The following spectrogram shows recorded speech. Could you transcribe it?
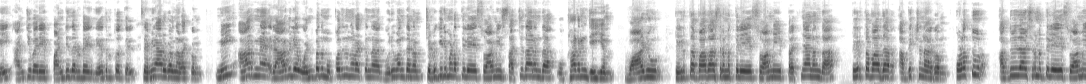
മെയ് അഞ്ച് വരെ പണ്ഡിതരുടെ നേതൃത്വത്തിൽ സെമിനാറുകൾ നടക്കും. മെയ് ആറിന് രാവിലെ ഒൻപത് മുപ്പതിന് നടക്കുന്ന ഗുരുവന്ദനം ചെവഗിരിമഠത്തിലെ സ്വാമി സച്ചിദാനന്ദ ഉദ്ഘാടനം ചെയ്യും. വാഴൂർ തീർത്ഥപാദാശ്രമത്തിലെ സ്വാമി പ്രജ്ഞാനന്ദ തീർത്ഥപാദർ അധ്യക്ഷനാകും. കൊളത്തൂർ അദ്വൈതാശ്രമത്തിലെ സ്വാമി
